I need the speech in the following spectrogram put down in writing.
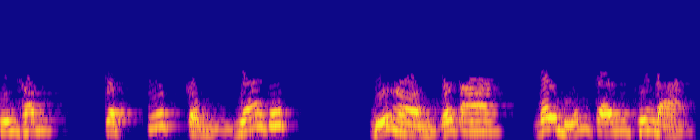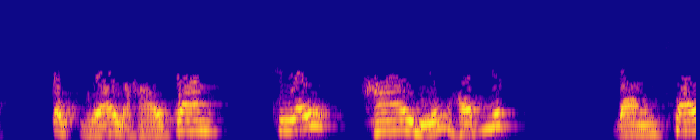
thiên không, trực tiếp cùng gián tiếp. Biển hồn của ta với biển trên thiên đàng tục gọi là hào quang. Khi ấy, hai điểm hợp nhất, đằng sau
